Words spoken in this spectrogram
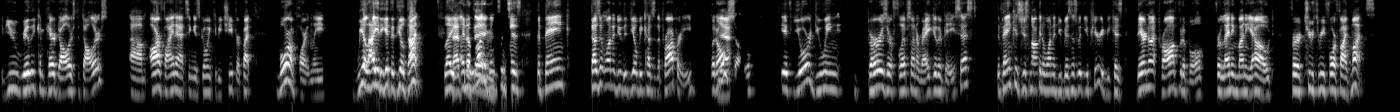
If you really compare dollars to dollars, um, our financing is going to be cheaper. But more importantly, we allow you to get the deal done. Like That's in a lot of instances, the bank doesn't want to do the deal because of the property, but yeah. also if you're doing burrs or flips on a regular basis, the bank is just not going to want to do business with you, period, because they're not profitable for lending money out for two, three, four, five months.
